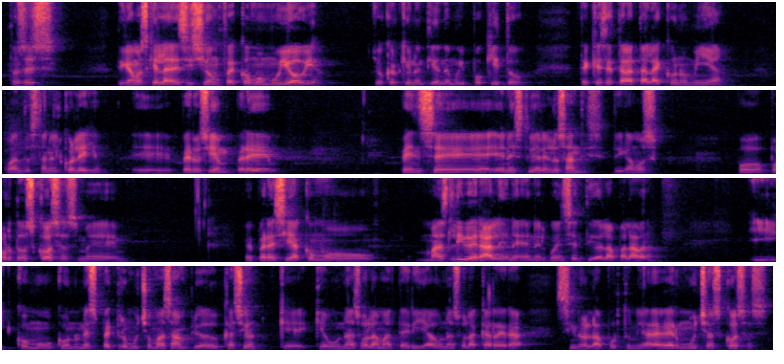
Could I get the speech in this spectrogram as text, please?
entonces, digamos que la decisión fue como muy obvia. Yo creo que uno entiende muy poquito de qué se trata la economía cuando está en el colegio, eh, pero siempre pensé en estudiar en los Andes, digamos, por, dos cosas. Me, me, parecía como más liberal en, en el buen sentido de la palabra y como con un espectro mucho más amplio de educación, que, que, una sola materia, una sola carrera, sino la oportunidad de ver muchas cosas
